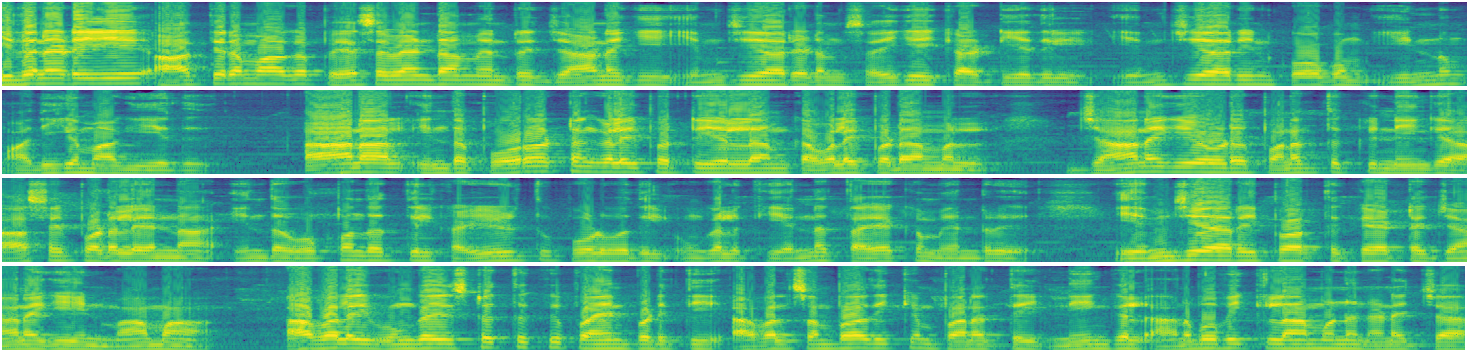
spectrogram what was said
இதனிடையே ஆத்திரமாக பேச வேண்டாம் என்று ஜானகி எம்ஜிஆரிடம் சைகை காட்டியதில் எம்ஜிஆரின் கோபம் இன்னும் அதிகமாகியது. ஆனால் இந்த போராட்டங்களை பற்றியெல்லாம் கவலைப்படாமல் ஜானகியோட பணத்துக்கு நீங்கள் ஆசைப்படலைன்னா இந்த ஒப்பந்தத்தில் கையெழுத்து போடுவதில் உங்களுக்கு என்ன தயக்கம் என்று எம்ஜிஆரை பார்த்து கேட்ட ஜானகியின் மாமா அவளை உங்கள் இஷ்டத்துக்கு பயன்படுத்தி அவள் சம்பாதிக்கும் பணத்தை நீங்கள் அனுபவிக்கலாம்னு நினைச்சா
